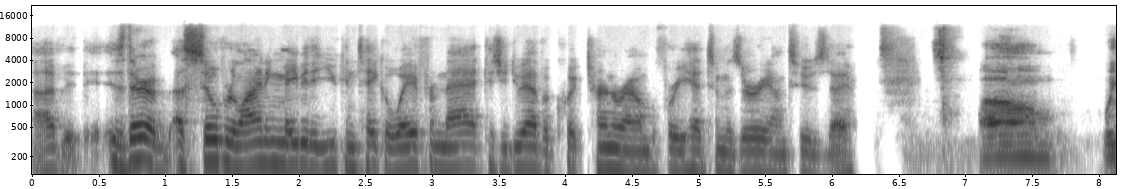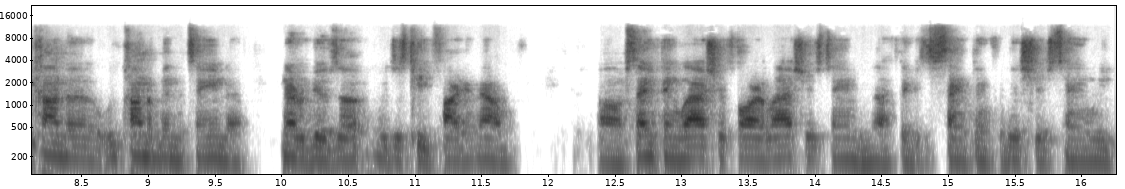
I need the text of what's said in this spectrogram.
Uh, is there a, a, silver lining maybe that you can take away from that? Because you do have a quick turnaround before you head to Missouri on Tuesday. Um, we kind of we kind of been the team that never gives up. We just keep fighting out. Um, same thing last year for our last year's team, and I think it's the same thing for this year's team. We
